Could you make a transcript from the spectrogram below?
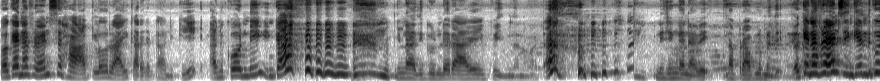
ఓకేనా ఫ్రెండ్స్? హార్ట్లో రాయి కరగటానికి అనుకోండి ఇంకా. నాది గుండె రావే అయిపోయింది అనమాట నిజంగానే అవే నా ప్రాబ్లం అది. ఓకేనా ఫ్రెండ్స్? ఇంకెందుకు?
